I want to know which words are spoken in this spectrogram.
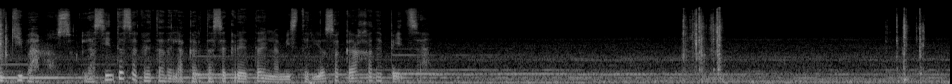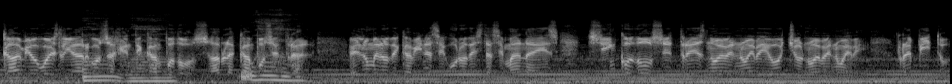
Aquí vamos. La cinta secreta de la carta secreta en la misteriosa caja de pizza. Cambio Wesley Argos, agente Campo 2. Habla Campo Central. El número de cabina seguro de esta semana es 512-399-899. Repito,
